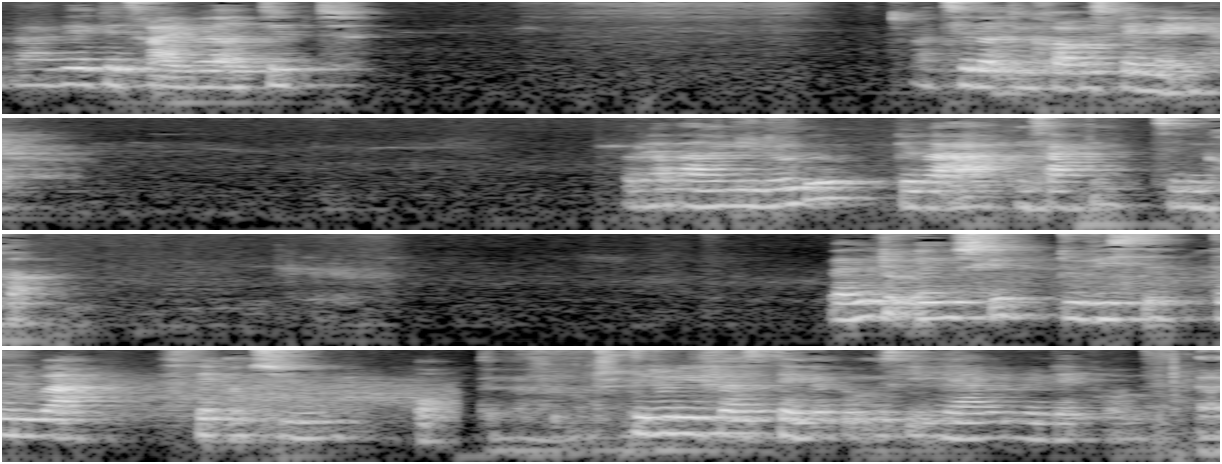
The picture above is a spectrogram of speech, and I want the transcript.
Så bare virkelig træk vejret dybt. Og tillad din krop at spænde af. Og du har bare øjnene lukket. Bevare kontakten til din krop. Hvad vil du ønske, du vidste, da du var 25 år? Den er 25. Det du lige først tænker på, måske mærker du den dag kroppen. Ja.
